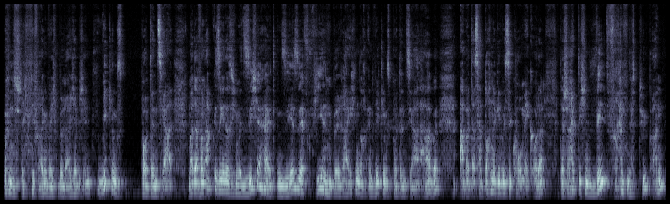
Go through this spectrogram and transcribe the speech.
Und stellt mir die Frage, in welchem Bereich habe ich Entwicklungspotenzial? Potenzial. Mal davon abgesehen, dass ich mit Sicherheit in sehr, sehr vielen Bereichen noch Entwicklungspotenzial habe, aber das hat doch eine gewisse Komik, oder? Da schreibt dich ein wildfremder Typ an,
